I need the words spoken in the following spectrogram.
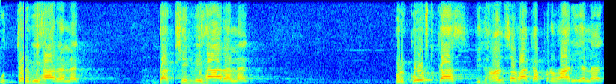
उत्तर बिहार अलग, दक्षिण बिहार अलग, प्रकोष्ठ का विधानसभा का प्रभारी अलग,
